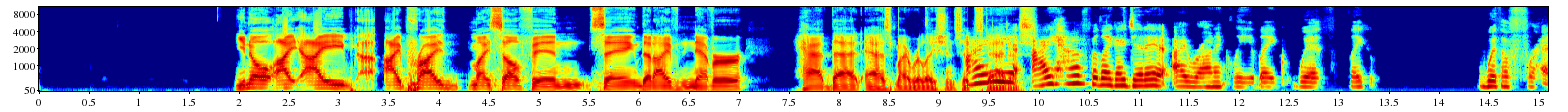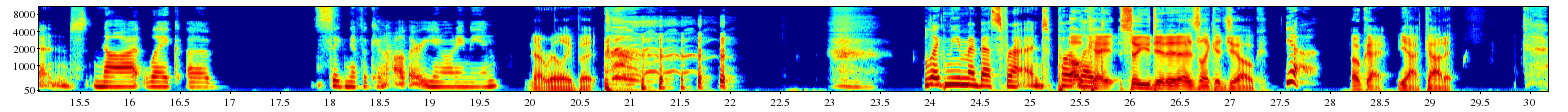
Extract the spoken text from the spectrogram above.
You know, I I I pride myself in saying that I've never had that as my relationship I status. I have, but like I did it ironically, like with like with a friend, not like a significant other. You know what I mean? Not really, but Like me and my best friend, but okay. like so you did it as like a joke. yeah. Okay, yeah, got it.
